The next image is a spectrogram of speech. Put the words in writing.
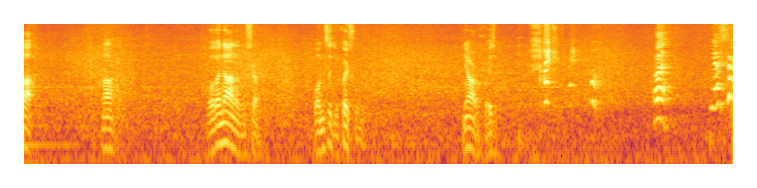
爸，妈，我跟娜娜的事，我们自己会处理。你二老回去。哎哎不！哎，杨顺，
